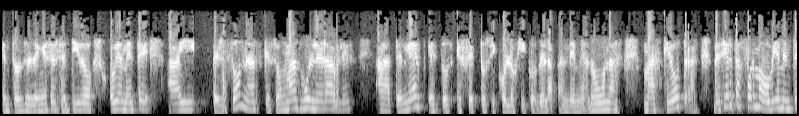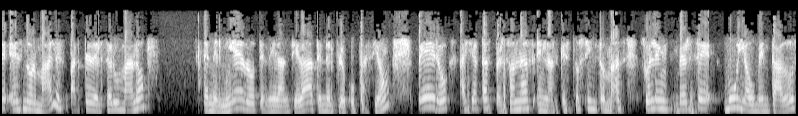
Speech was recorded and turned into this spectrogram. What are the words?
Entonces, en ese sentido, obviamente hay personas que son más vulnerables a tener estos efectos psicológicos de la pandemia, no unas más que otras. De cierta forma, obviamente es normal, es parte del ser humano tener miedo, tener ansiedad, tener preocupación, pero hay ciertas personas en las que estos síntomas suelen verse muy aumentados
